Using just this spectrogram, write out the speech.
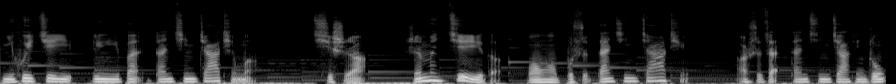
你会介意另一半单亲家庭吗？其实啊，人们介意的往往不是单亲家庭，而是在单亲家庭中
